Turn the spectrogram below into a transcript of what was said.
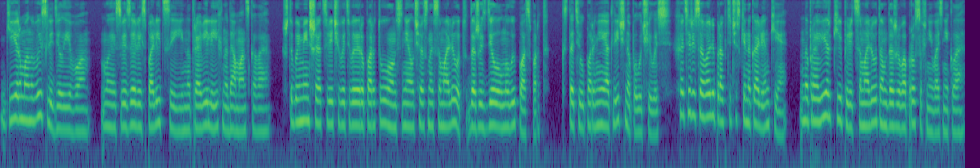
Герман выследил его. Мы связались с полицией и натравили их на Даманского. Чтобы меньше отсвечивать в аэропорту, он снял частный самолет, даже сделал новый паспорт. Кстати, у парней отлично получилось, хотя рисовали практически на коленке. На проверке перед самолетом даже вопросов не возникло.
